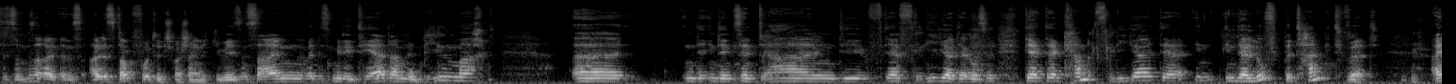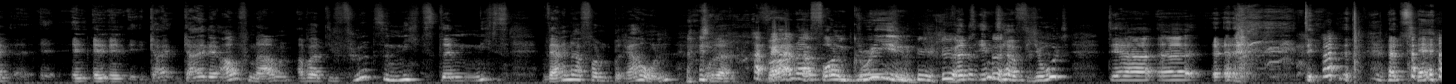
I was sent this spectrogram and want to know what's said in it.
das muss auch alles, alles Stock-Footage wahrscheinlich gewesen sein, wenn das Militär da mobil macht, äh, in, de, in den Zentralen, die, der Flieger, der, los, der, der Kampfflieger, der in, in der Luft betankt wird. Ein, äh, äh, äh, ge- geile Aufnahmen, aber die führen zu nichts, denn nichts. Werner von Braun oder Werner von Green wird interviewt, der, äh, der erzählt,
